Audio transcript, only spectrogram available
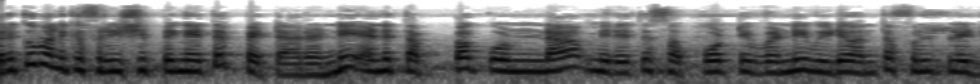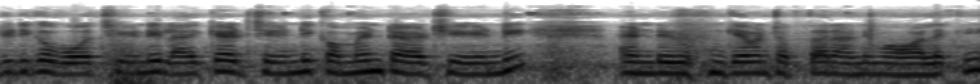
వరకు మనకి ఫ్రీ షిప్పింగ్ అయితే పెట్టారండి. అండ్ తప్పకుండా మీరైతే సపోర్ట్ ఇవ్వండి. వీడియో అంతా ఫుల్ ప్లేటెడ్గా వాచ్ చేయండి. లైక్ యాడ్ చేయండి. కమెంట్ యాడ్ చేయండి. అండ్ ఇంకేమైనా చెప్తారా అండి మా వాళ్ళకి?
